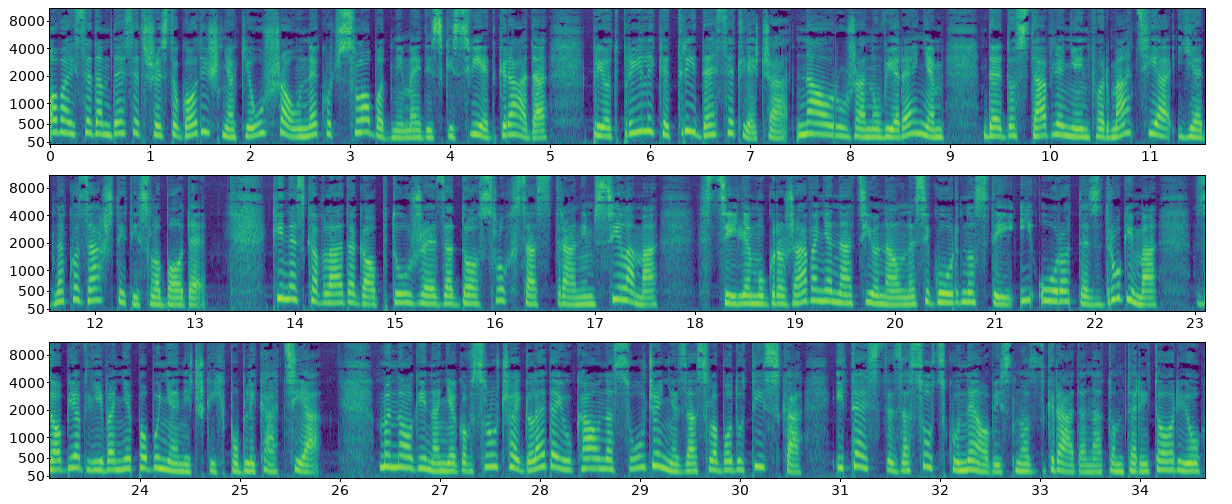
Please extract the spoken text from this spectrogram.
Ovaj 76-godišnjak je ušao u nekoć slobodni medijski svijet grada prije otprilike tri desetljeća naoružan uvjerenjem da je dostavljanje informacija jednako zaštiti slobode. Kineska vlada ga optužuje za dosluh sa stranim silama s ciljem ugrožavanja nacionalne sigurnosti i urote s drugima za objavljivanje pobunjeničkih publikacija. Mnogi na njegov slučaj gledaju kao na suđenje za slobodu tiska i test za sudsku neovisnost grada na tom teritoriju,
